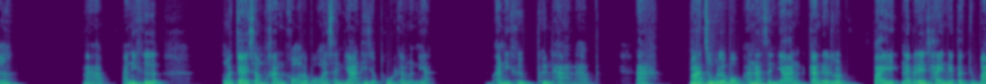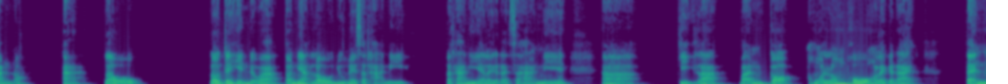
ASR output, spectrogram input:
อนะครับ อันนี้คือหัวใจสำคัญของระบบอนสัญญาณที่จะพูดกันวันนี้อันนี้คือพื้นฐานนะครับอะมาสู่ระบบอนุสัญญาณการเดินรถไฟในประเทศไทยในปัจจุบันเนาะอะ เราเราจะเห็นได้ว่า ตอนเนี้ยเราอยู่ในสถานี สถานีอะไรก็ได้สถานีอ่าจิระบ้านเกาะหัวลำโพงอะไรก็ได้ แต่ใน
